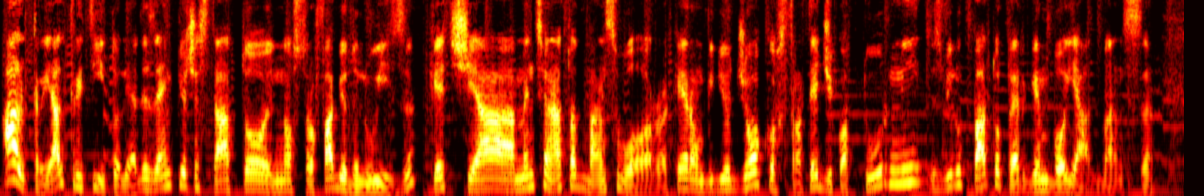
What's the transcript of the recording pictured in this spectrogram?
Altri, altri titoli, ad esempio, c'è stato il nostro Fabio De Luis che ci ha menzionato Advance War, che era un videogioco strategico a turni sviluppato per Game Boy Advance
